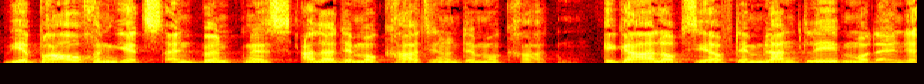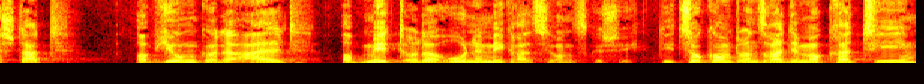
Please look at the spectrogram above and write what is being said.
wir brauchen jetzt ein Bündnis aller Demokratinnen und Demokraten. Egal, ob sie auf dem Land leben oder in der Stadt, ob jung oder alt, ob mit oder ohne Migrationsgeschichte. Die Zukunft unserer Demokratie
